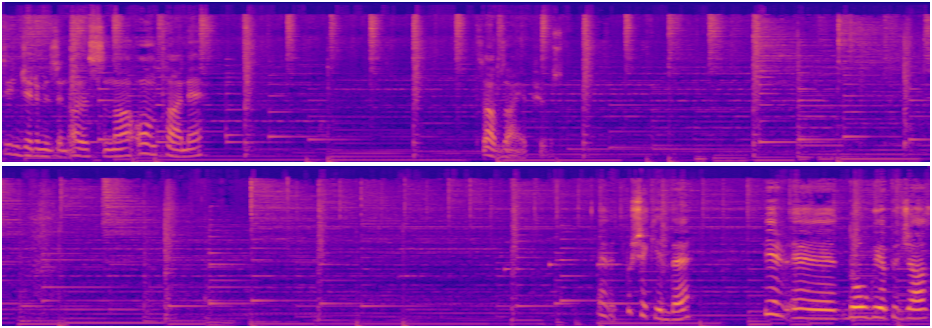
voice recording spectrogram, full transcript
zincirimizin arasına 10 tane trabzan yapıyoruz. Evet bu şekilde bir e, dolgu yapacağız.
